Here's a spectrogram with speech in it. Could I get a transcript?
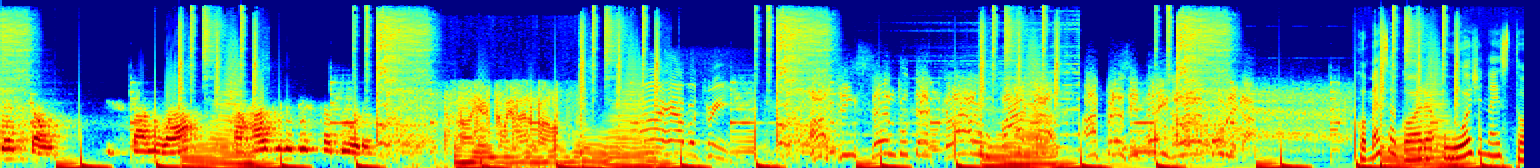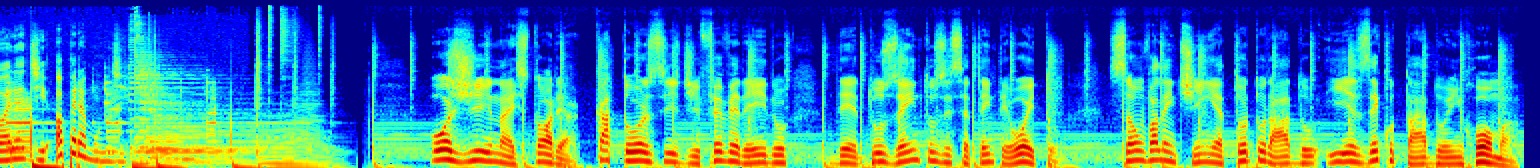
Atenção, está no ar a Rádio Libertadora. Assim sendo, declaro vaga a presidência da República. Começa agora o Hoje na História de Ópera Mundi. Hoje na história, 14 de fevereiro de 278, São Valentim é torturado e executado em Roma.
